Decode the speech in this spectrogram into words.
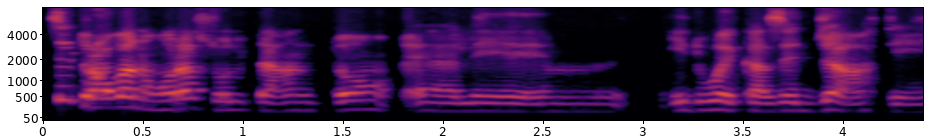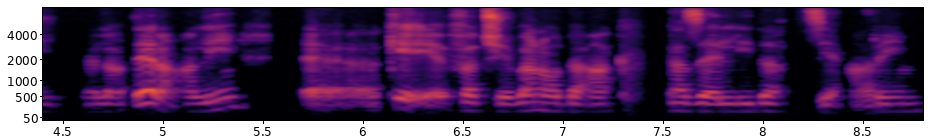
Si trovano ora soltanto eh, le, i due caseggiati laterali eh, che facevano da caselli daziari.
